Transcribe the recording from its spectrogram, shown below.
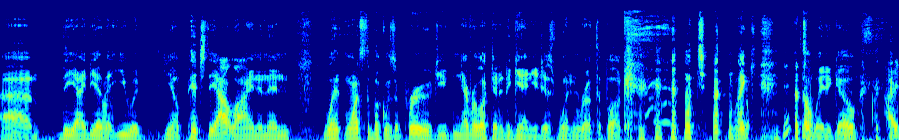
um, the idea that you would you know pitched the outline and then when once the book was approved you never looked at it again you just went and wrote the book which I'm like yeah that's a way to go I,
